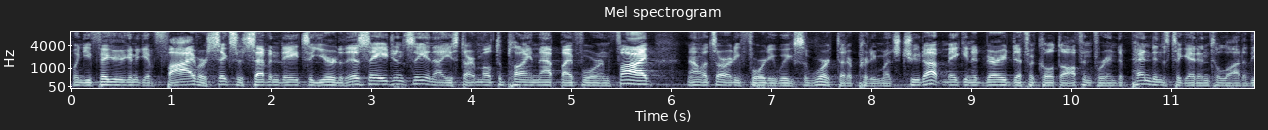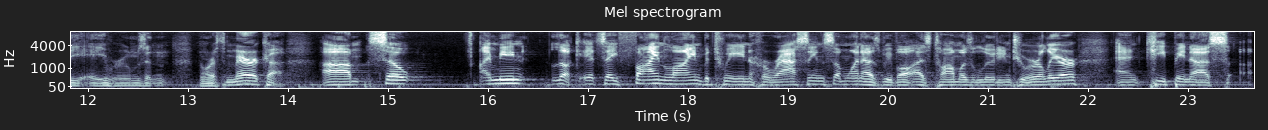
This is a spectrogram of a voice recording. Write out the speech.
when you figure you're going to give five or six or seven dates a year to this agency, and now you start multiplying that by four and five, now it's already 40 weeks of work that are pretty much chewed up, making it very difficult often for independents to get into a lot of the A rooms in North America. Um, so I mean, look, it's a fine line between harassing someone, as we've all, as Tom was alluding to earlier, and keeping us uh,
